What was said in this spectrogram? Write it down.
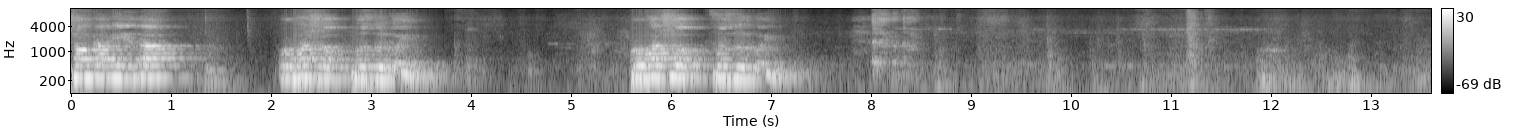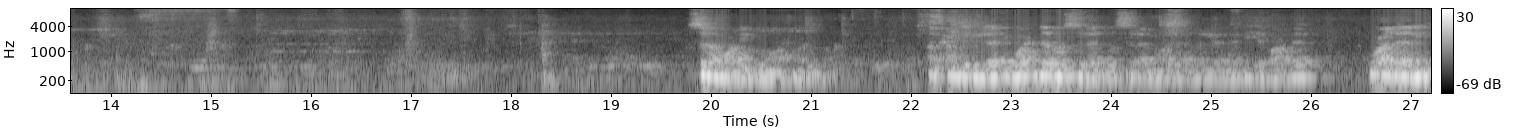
সংগ্রামী নেতা প্রভাষক ফজলুল করিম প্রভাষক ফজলুল করিম السلام عليكم ورحمة الله الحمد لله وحده والصلاة والسلام على من لا نبي بعده وعلى آله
